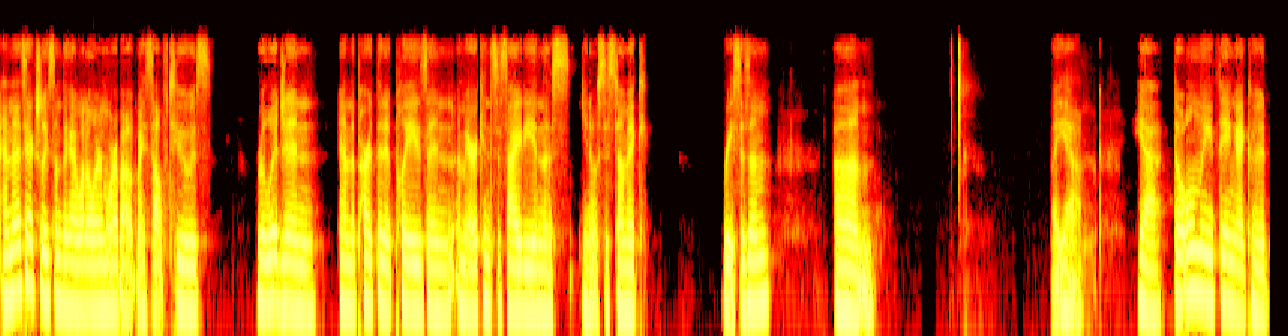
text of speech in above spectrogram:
And that's actually something I want to learn more about myself too is religion and the part that it plays in American society in this, you know, systemic racism. Um but yeah. Yeah, the only thing I could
